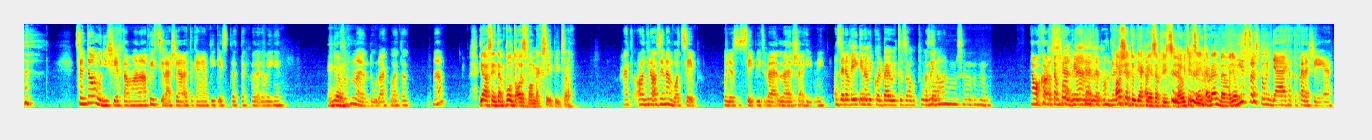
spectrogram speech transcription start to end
Szerintem amúgy is írtam volna, a pricilás jelenetek engem kikészítettek, főleg a végén. Igen. Azok nagyon durvák voltak. Nem? Ja, szerintem pont az van megszépítve. Hát annyira azért nem volt szép, hogy az szépítve lehessen hívni. Azért a végén, amikor beült az autóba. Azért nem, nem akartam konkrét mondani. Azt se tudják, mi ez a Priscilla, úgyhogy szerintem rendben vagyunk. Biztos tudják, hát a felesége.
